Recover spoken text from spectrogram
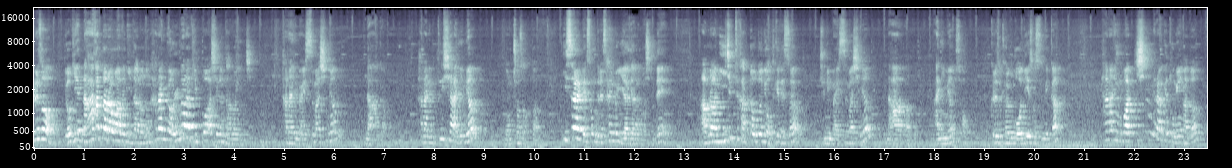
그래서 여기에 나아갔다라고 하는 이 단어는 하나님이 얼마나 기뻐하시는 단어인지 하나님 말씀하시면 나아가고 하나님 뜻이 아니면 멈춰섰던 이스라엘 백성들의 삶을 이야기하는 것인데 아브라함이 이집트 갔다 오더니 어떻게 됐어요? 주님 말씀하시면 나아가고 아니면 서고 그래서 결국 어디에 섰습니까? 하나님과 친밀하게 동행하던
